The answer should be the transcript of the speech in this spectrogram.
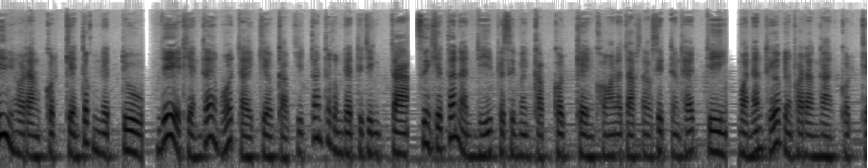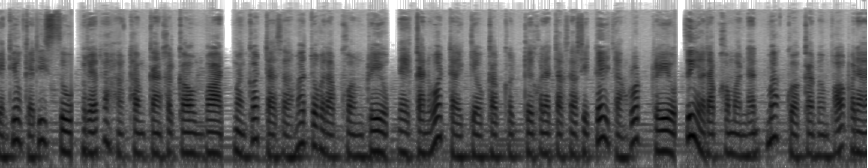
ที่มีพลังกดเกณฑ์ตั้งกำเนิดดูเย่เทียนได้หัวใจเกี่ยวกับคิดตั้งแต่กำเนิดจริงจังซึ่งคิดตั้งอันนี้เป็นสิ่งเหมือนกับกฎเกณฑ์ของอาณาจักรศักดิ์สิทธิ์อย่างแท้จริงมันนั้นถือเป็นพลังงานกฎเกณฑ์ที่แก่ที่สุดและถ้าหากทำการขัดเกลาบานมันก็จะสามารถยกระดับความเร็ว ในการวัดใจเกี่ยวกับกฎเกณฑ์ของอาณาจักรศักดิ์สิทธิ์ได้อย่างรวดเร็ว ซึ่งระดับของมันนั้นมากกว่าการบ่มเพาะพนา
